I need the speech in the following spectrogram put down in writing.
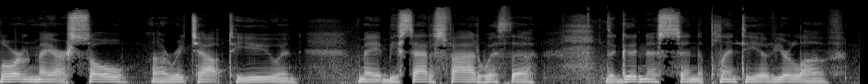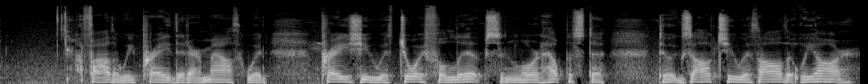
Lord, may our soul uh, reach out to you and may it be satisfied with the, the goodness and the plenty of your love. Father, we pray that our mouth would praise you with joyful lips, and Lord, help us to, to exalt you with all that we are.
